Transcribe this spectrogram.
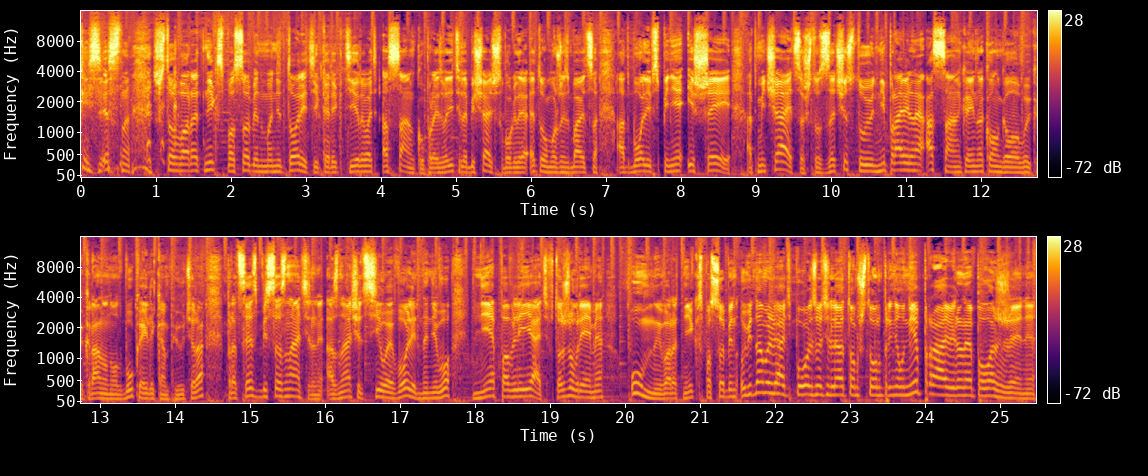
Известно, что воротник способен мониторить и корректировать осанку. Производитель обещает, что благодаря этому можно избавиться от боли в спине и шее. Отмечается, что зачастую неправильная осанка и наклон головы к экрану ноутбука или компьютера процесс бессознательный, а значит силой воли на него не повлиять. В то же время умный воротник способен уведомлять пользователя о том, что он принял неправильное положение.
